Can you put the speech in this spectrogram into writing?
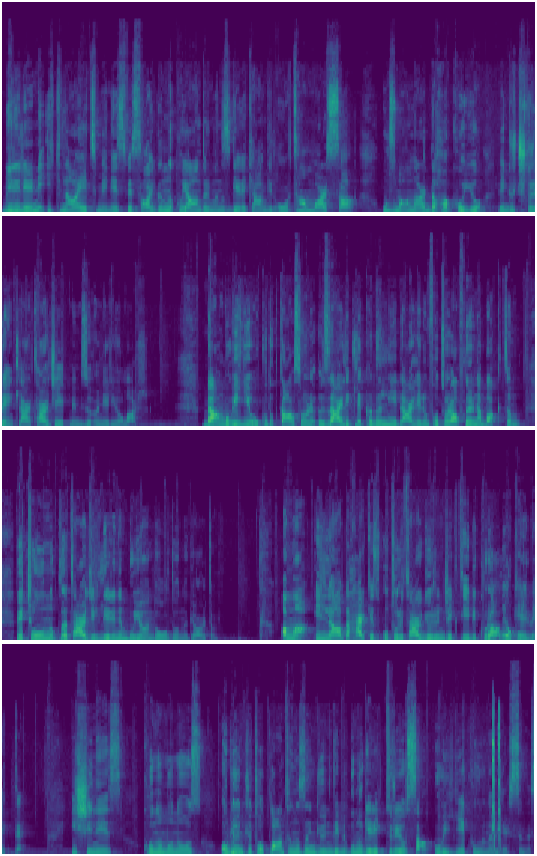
birilerini ikna etmeniz ve saygınlık uyandırmanız gereken bir ortam varsa, uzmanlar daha koyu ve güçlü renkler tercih etmemizi öneriyorlar. Ben bu bilgiyi okuduktan sonra özellikle kadın liderlerin fotoğraflarına baktım ve çoğunlukla tercihlerinin bu yönde olduğunu gördüm. Ama illa da herkes otoriter görünecek diye bir kural yok elbette. İşiniz, konumunuz, o günkü toplantınızın gündemi bunu gerektiriyorsa bu bilgiyi kullanabilirsiniz.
